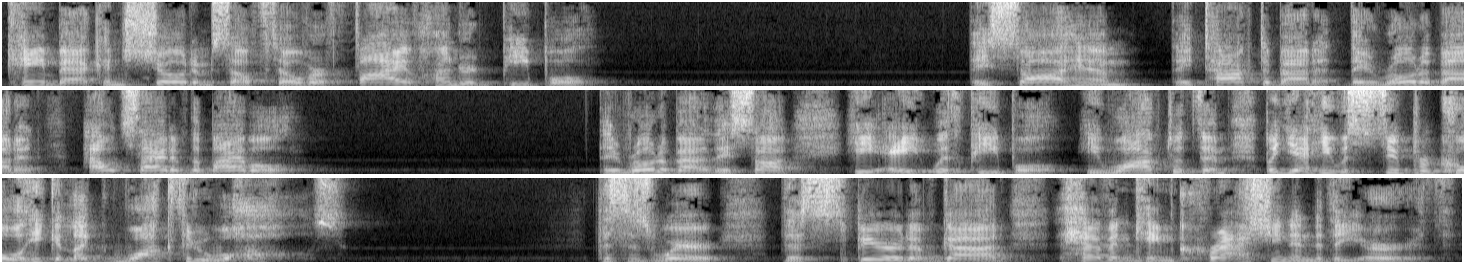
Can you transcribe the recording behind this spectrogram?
came back and showed himself to over 500 people. They saw him. They talked about it. They wrote about it outside of the Bible. They wrote about it. They saw he ate with people. He walked with them, but yet he was super cool. He could like walk through walls. This is where the Spirit of God, heaven came crashing into the earth,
